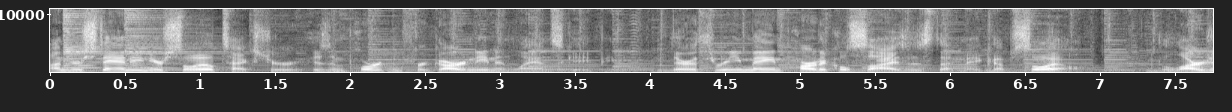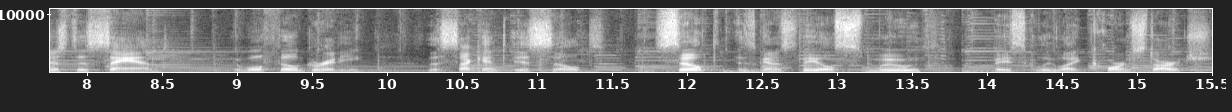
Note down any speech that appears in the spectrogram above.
Understanding your soil texture is important for gardening and landscaping. There are three main particle sizes that make up soil. The largest is sand. It will feel gritty. The second is silt. Silt is going to feel smooth, basically like cornstarch.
